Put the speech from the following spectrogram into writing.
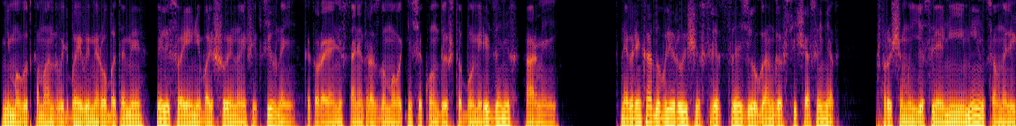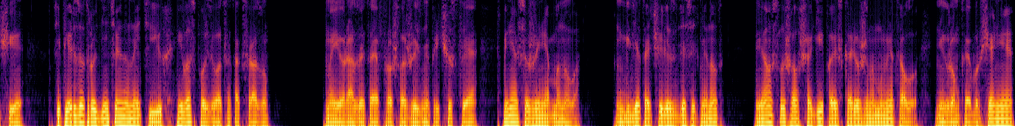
не могут командовать боевыми роботами или своей небольшой, но эффективной, которая не станет раздумывать ни секунды, чтобы умереть за них, армией. Наверняка дублирующих средств связи у гангов сейчас и нет. Впрочем, если они имеются в наличии, теперь затруднительно найти их и воспользоваться так сразу. Мое развитое в прошлой жизни предчувствие меня все же не обмануло. Где-то через десять минут я услышал шаги по искореженному металлу, негромкое бурчание,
